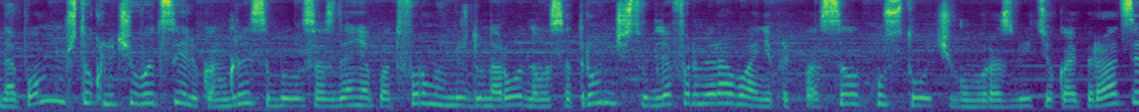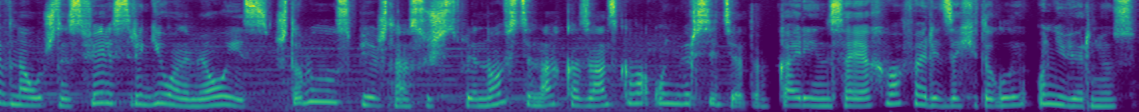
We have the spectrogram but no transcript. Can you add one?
Напомним, что ключевой целью Конгресса было создание платформы международного сотрудничества для формирования предпосылок к устойчивому развитию кооперации в научной сфере с регионами ОИС, что было успешно осуществлено в стенах Казанского университета. Карина Саяхова, Фарид Захитоглы, Универ News.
